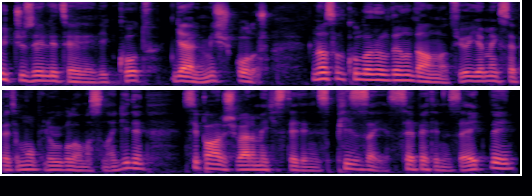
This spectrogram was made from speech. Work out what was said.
350 TL'lik kod gelmiş olur. Nasıl kullanıldığını da anlatıyor. Yemek sepeti mobil uygulamasına gidin. Sipariş vermek istediğiniz pizzayı sepetinize ekleyin.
